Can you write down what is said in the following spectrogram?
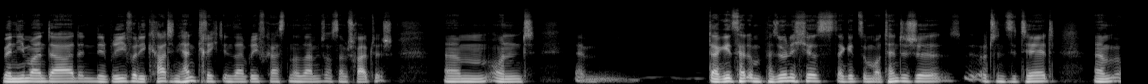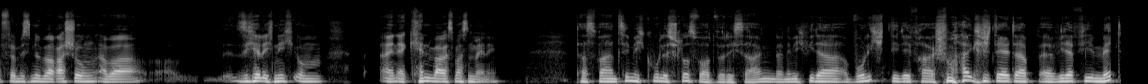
wenn jemand da den, den, Brief oder die Karte in die Hand kriegt in seinem Briefkasten oder seinem, auf seinem Schreibtisch. Ähm, und ähm, da geht es halt um Persönliches, da geht es um authentische Authentizität, ähm, ein bisschen Überraschung, aber sicherlich nicht um ein erkennbares Massenmailing. Das war ein ziemlich cooles Schlusswort, würde ich sagen. Da nehme ich wieder, obwohl ich die Frage schon mal gestellt habe, äh, wieder viel mit.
